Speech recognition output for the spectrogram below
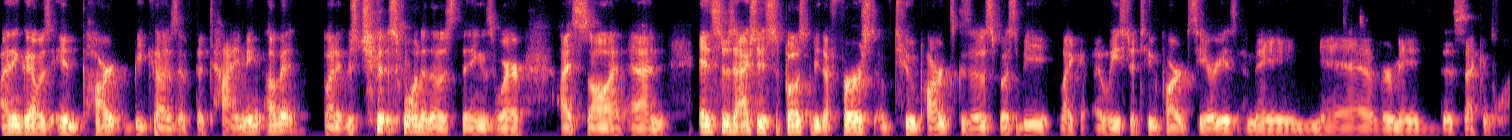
I think that was in part because of the timing of it, but it was just one of those things where I saw it and this was actually supposed to be the first of two parts because it was supposed to be like at least a two part series and they never made the second one.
